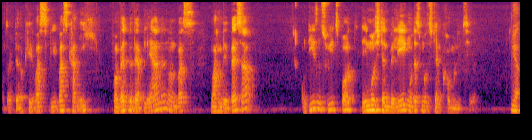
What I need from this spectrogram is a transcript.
und sagt dann, okay, was, wie, was kann ich vom Wettbewerb lernen und was machen wir besser? Und diesen Sweet Spot, den muss ich dann belegen und das muss ich dann kommunizieren. Ja,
